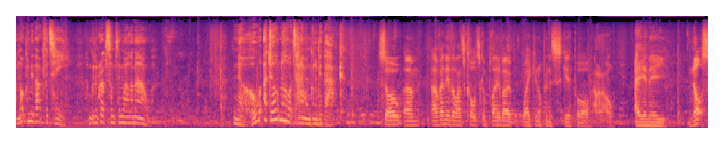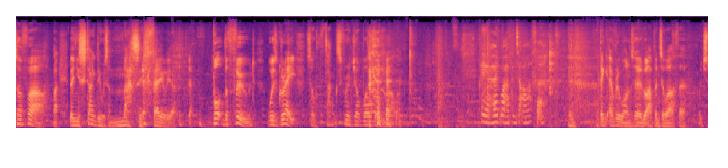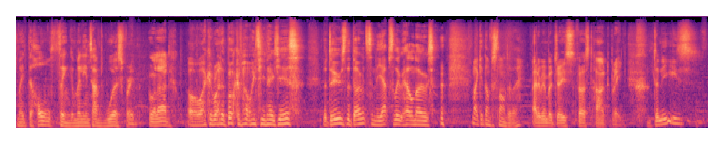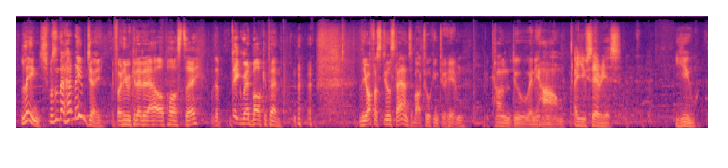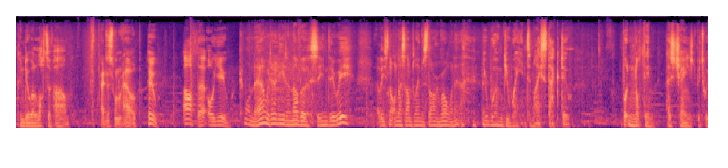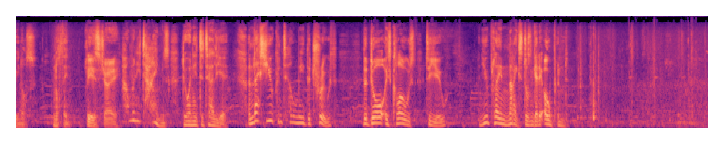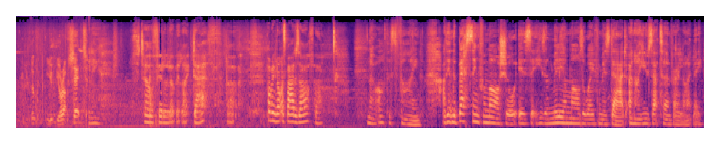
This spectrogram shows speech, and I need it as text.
I'm not going to be back for tea. I'm going to grab something while I'm out. No, I don't know what time I'm going to be back. So, um, have any of the lads called to complain about waking up in a skip or, I don't know, A&E? Not so far. Right, then your stag do was a massive failure. But the food was great, so thanks for a job well done, Marlon. Hey, I heard what happened to Arthur. I think everyone's heard what happened to Arthur, which has made the whole thing a million times worse for him. Poor lad. Oh, I could write a book about my teenage years. The do's, the don'ts, and the absolute hell knows. Might get done for slander, though. I remember Jai's first heartbreak. Denise Lynch. Wasn't that her name, Jai? If only we could edit out our past, eh? With a big red marker pen. The offer still stands about talking to him. It can't do any harm. Are you serious? You can do a lot of harm. I just want to help. Who? Arthur or you? Come on now, we don't need another scene, do we? At least not unless I'm playing the starring role in it. You wormed your way into my stag do. But nothing has changed between us. Nothing. Please, Jai. How many times do I need to tell you? Unless you can tell me the truth, the door is closed to you, and you playing nice doesn't get it opened. Look, you- you're upset. Still feel a little bit like death, but probably not as bad as Arthur. No, Arthur's fine. I think the best thing for Marshall is that he's a million miles away from his dad, and I use that term very lightly.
